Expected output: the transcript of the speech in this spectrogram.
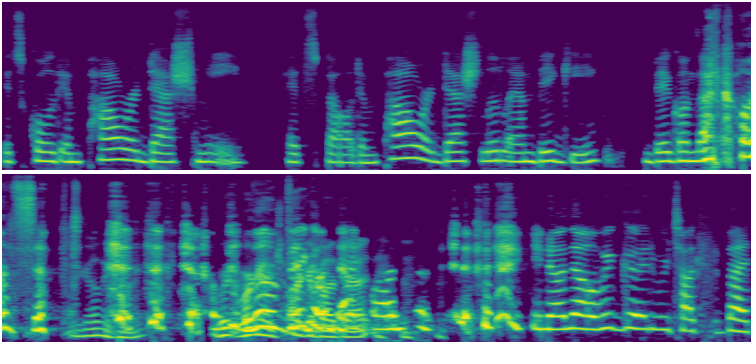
it's called empower dash me it's spelled empower dash little m biggie big on that concept we're, we're going to talk about that, that. you know no we're good we're talking but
